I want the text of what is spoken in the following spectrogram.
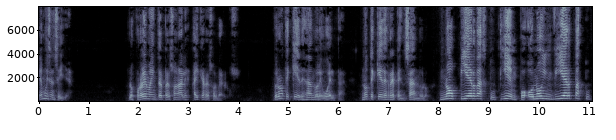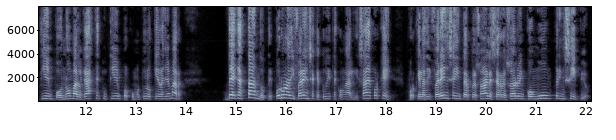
es muy sencilla. Los problemas interpersonales hay que resolverlos. Pero no te quedes dándole vuelta, no te quedes repensándolo, no pierdas tu tiempo o no inviertas tu tiempo o no malgastes tu tiempo, como tú lo quieras llamar, desgastándote por una diferencia que tuviste con alguien. ¿Sabes por qué? Porque las diferencias interpersonales se resuelven con un principio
